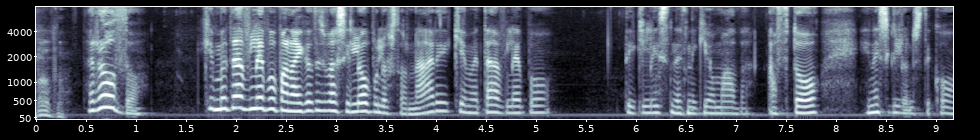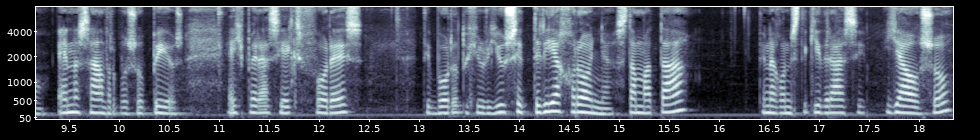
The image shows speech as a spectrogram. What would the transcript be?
Ρόδο. Ρόδο. Και μετά βλέπω ο Παναγιώτης Βασιλόπουλος στον Άρη και μετά βλέπω την κλίση στην εθνική ομάδα. Αυτό είναι συγκλονιστικό. Ένας άνθρωπος ο οποίος έχει περάσει έξι φορές την πόρτα του χειρουργείου σε τρία χρόνια. Σταματά την αγωνιστική δράση για όσο,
